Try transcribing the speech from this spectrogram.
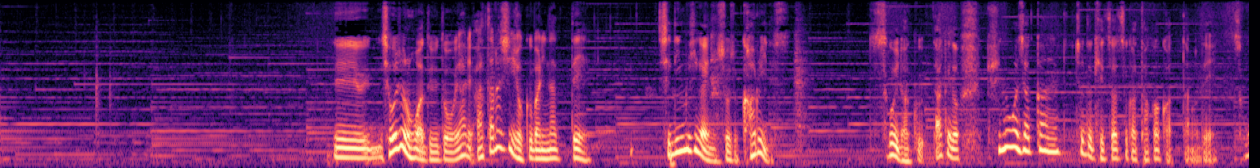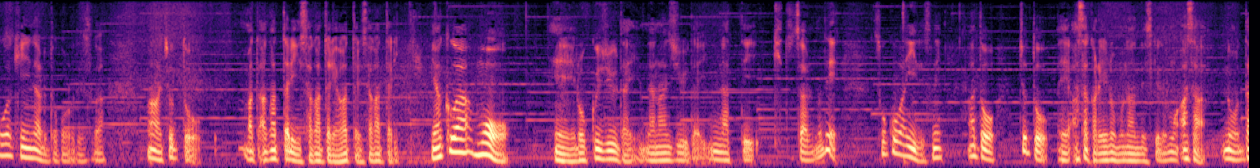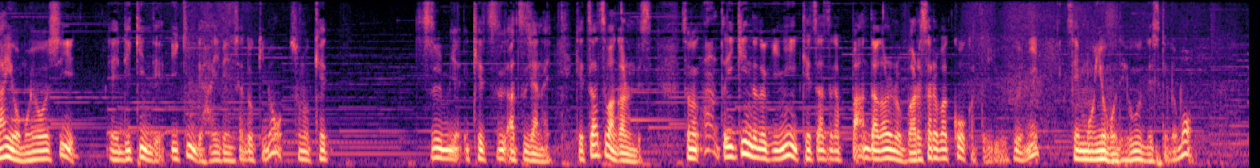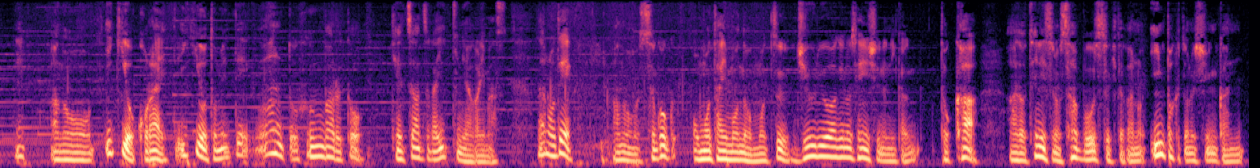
えー、症状の方はというとやはり新しい職場になってシェディング被害の症状軽いです。すごい楽。だけど昨日は若干ちょっと血圧が高かったのでそこが気になるところですがまあちょっとまた上がったり下がったり上がったり下がったり。脈はもう、えー、60代70代になってきつつあるのでそこはいいですね。あとちょっと、えー、朝から色もなんですけども朝の台を催しえ力んで力んで排便した時のその血血圧じゃない。血圧は上がるんです。そのうんと力んだ時に血圧がバンと上がるのをバルサルバ効果というふうに専門用語で言うんですけども、ね、あの息をこらえて息を止めてうんと踏ん張ると血圧が一気に上がります。なのであのすごく重たいものを持つ重量挙げの選手何かとかあとテニスのサーブを打つ時とかのインパクトの瞬間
